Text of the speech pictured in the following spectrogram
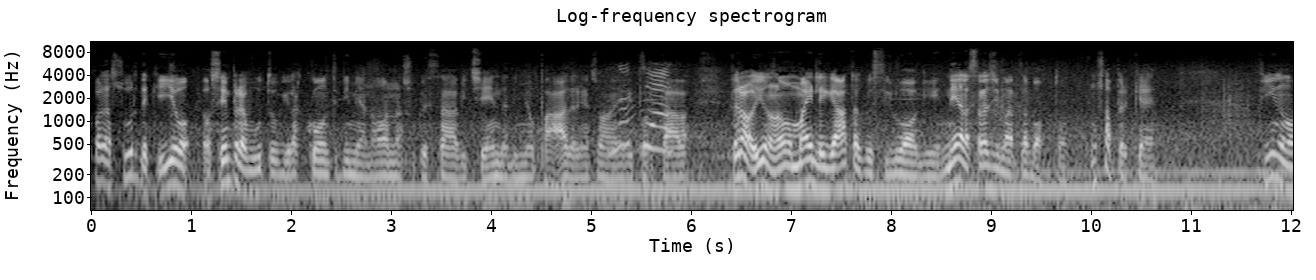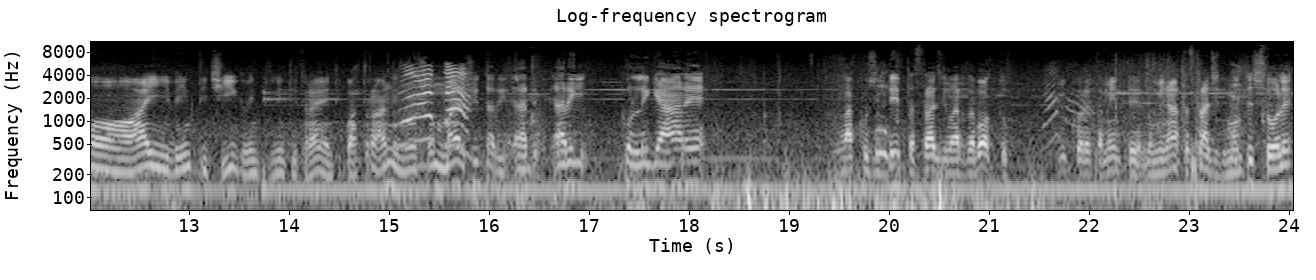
La cosa assurda è che io ho sempre avuto i racconti di mia nonna su questa vicenda, di mio padre, che insomma mi riportava, però io non avevo mai legato a questi luoghi, né alla strage di Marzabotto, non so perché. Fino ai 25, 20, 23, 24 anni non sono mai riuscito a, ri- a, a ricollegare la cosiddetta strage di Marzabotto, più correttamente nominata strage di Montesole,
